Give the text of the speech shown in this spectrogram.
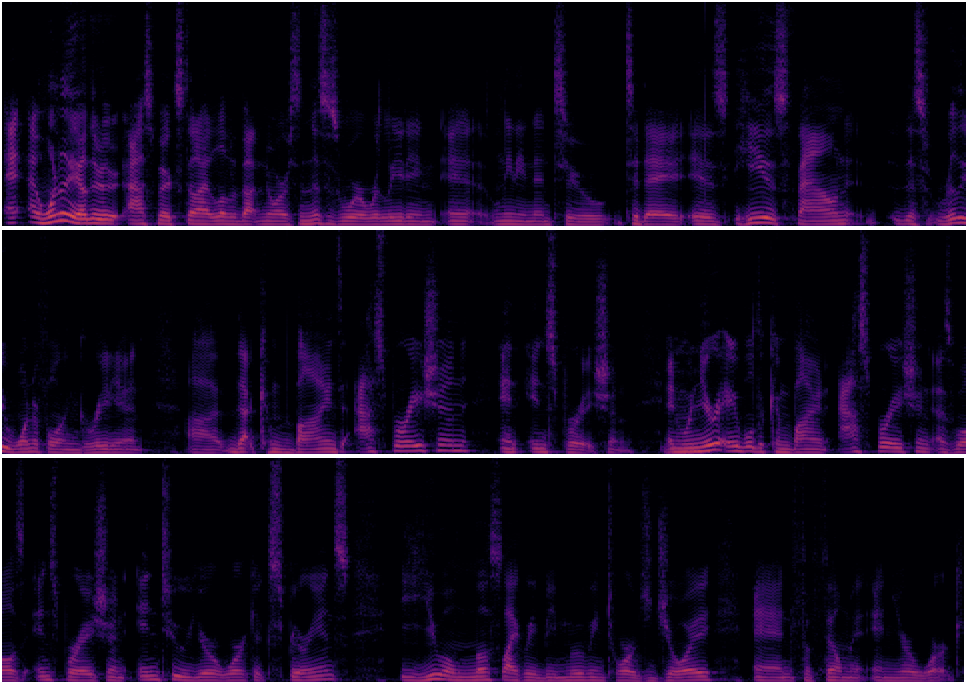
And, and one of the other aspects that I love about Norris, and this is where we're leading, uh, leaning into today, is he has found this really wonderful ingredient uh, that combines aspiration and inspiration. And when you're able to combine aspiration as well as inspiration into your work experience, you will most likely be moving towards joy and fulfillment in your work.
